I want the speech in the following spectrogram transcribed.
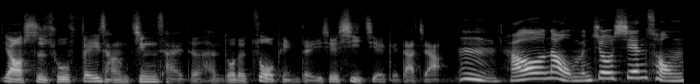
要试出非常精彩的很多的作品的一些细节给大家。嗯，好，那我们就先从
